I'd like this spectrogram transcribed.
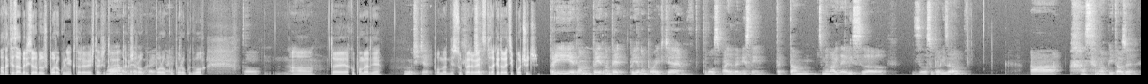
A tak tie zábery si robil už po roku niektoré, vieš, takže to no, je, takže rok, hej, po roku, hej. po roku, dvoch. To... A to je ako pomerne Určite. Pomerne super vec, Však to takéto veci počuť. Pri jednom, pri jednom, pri jednom projekte to bol Spider-Man, myslím, tak tam sme mali daily s, s supervízorom a on sa ma pýtal, že,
